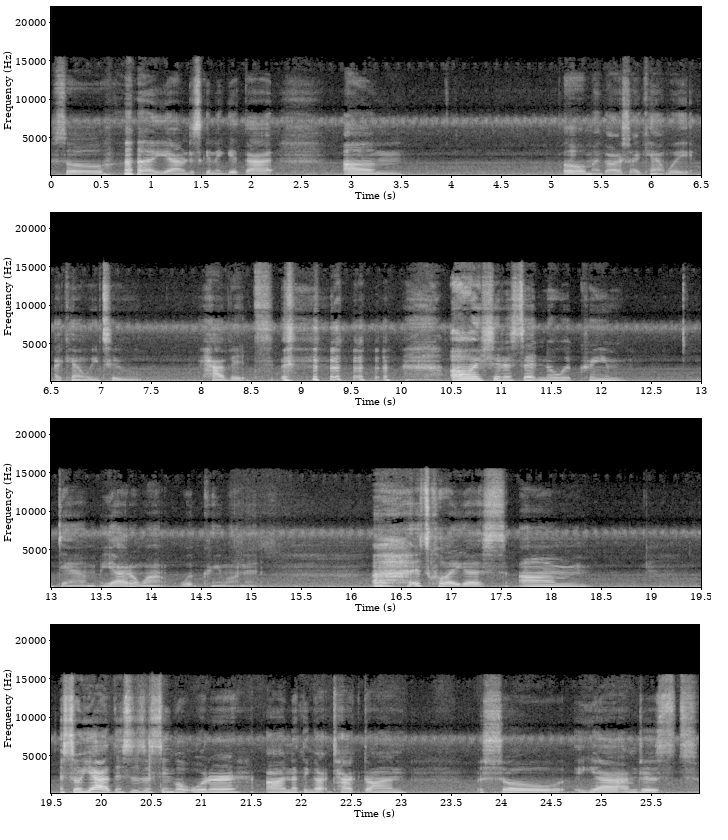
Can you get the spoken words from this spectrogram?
So, yeah, I'm just going to get that. Um, oh my gosh, I can't wait. I can't wait to have it. oh, I should have said no whipped cream. Damn. Yeah, I don't want whipped cream on it. Uh, it's cool, I guess. Um, so yeah, this is a single order. Uh, nothing got tacked on. So yeah, I'm just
